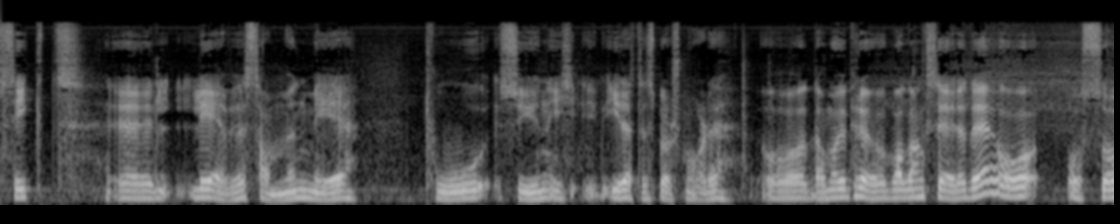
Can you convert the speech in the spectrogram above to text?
sikt eh, leve sammen med to syn i, i, dette spørsmålet. Og Da må vi prøve å balansere det, og også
